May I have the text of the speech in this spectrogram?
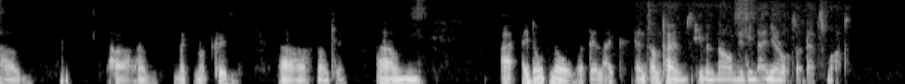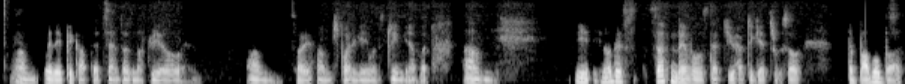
Um, uh, I'm like not crazy. Uh, no, I'm kidding. Um, I, I don't know what they like. And sometimes, even now, maybe nine year olds are that smart. Yeah. Um, where they pick up that Santa's not real. And um, sorry if I'm spoiling anyone's dream here, but um, you, you know, there's certain levels that you have to get through. So the bubble burst,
